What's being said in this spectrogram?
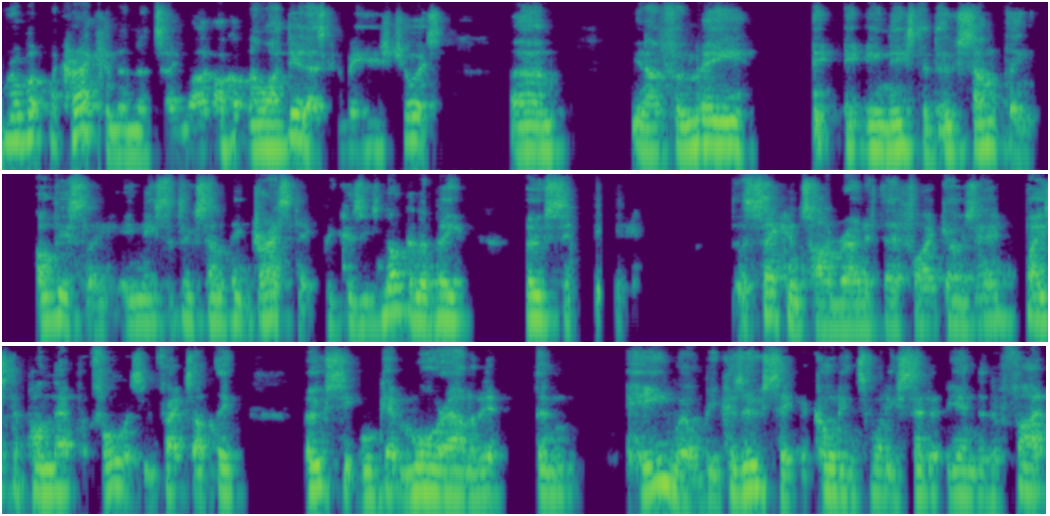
Robert McCracken and the team. I, I've got no idea. That's going to be his choice. Um, you know, for me, he needs to do something. Obviously, he needs to do something drastic because he's not going to beat Usyk the second time round if their fight goes ahead based upon that performance. In fact, I think Usyk will get more out of it than he will because Usyk, according to what he said at the end of the fight,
